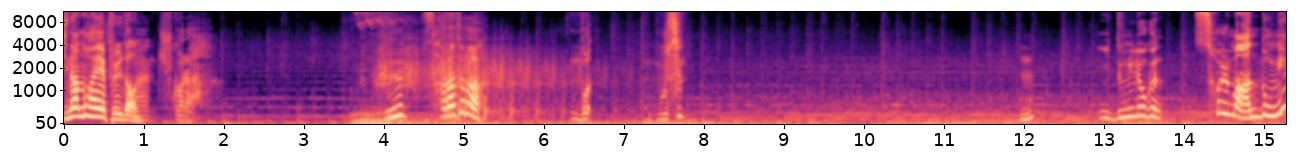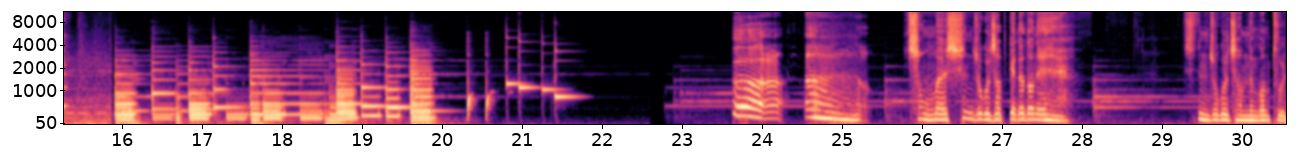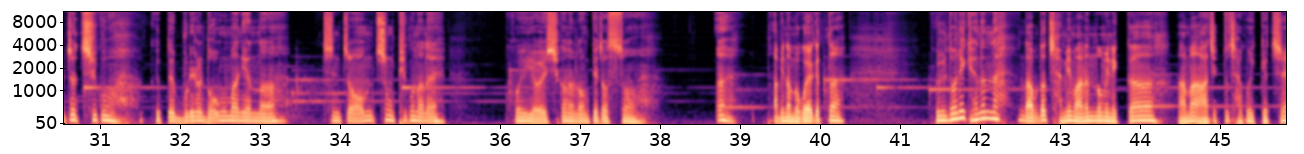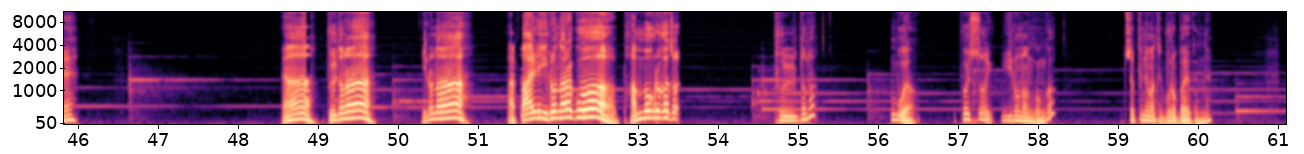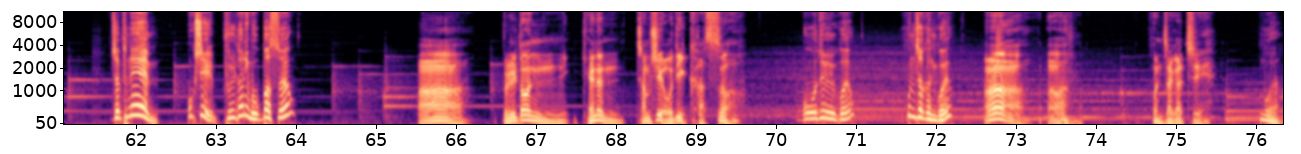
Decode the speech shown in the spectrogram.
지난 화에 불던 난 죽어라. 흡 사라져라 뭐 무슨 이 능력은 설마 안동님? 아, 아, 정말 신족을 잡게 되다니. 신족을 잡는 건 둘째치고 그때 무리를 너무 많이 했나. 진짜 엄청 피곤하네. 거의 10시간을 넘게 잤어. 아, 밥이나 먹어야겠다. 불더니 걔는 나보다 잠이 많은 놈이니까 아마 아직도 자고 있겠지. 야, 불더나! 일어나! 아, 빨리 일어나라고! 밥 먹으러 가자. 불더나? 뭐야? 벌써 일어난 건가? 제프님한테 물어봐야겠네. 제프님! 혹시 불더니 못 봤어요? 아, 불던 걔는 잠시 어디 갔어? 어딜 가요? 혼자 간 거예요? 아, 어, 혼자 갔지. 뭐야?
